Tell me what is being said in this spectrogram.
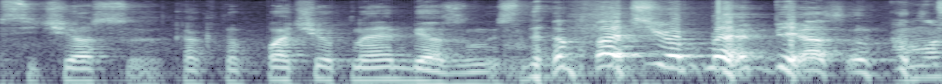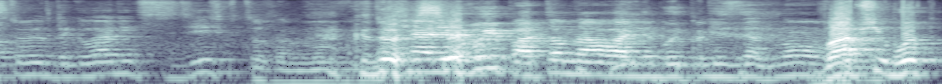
сейчас как-то почетная обязанность. Да, почетная обязанность. А может вы договоритесь здесь, кто там? Ну, Кто Вначале все? вы, потом Навальный будет президент. Ну, Вообще, вот,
